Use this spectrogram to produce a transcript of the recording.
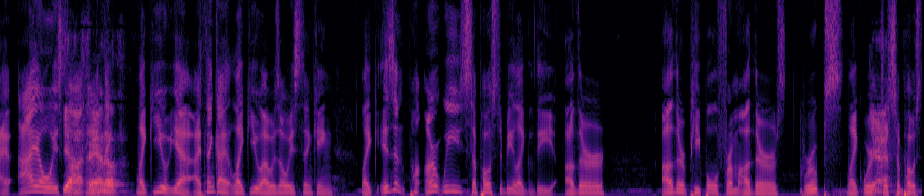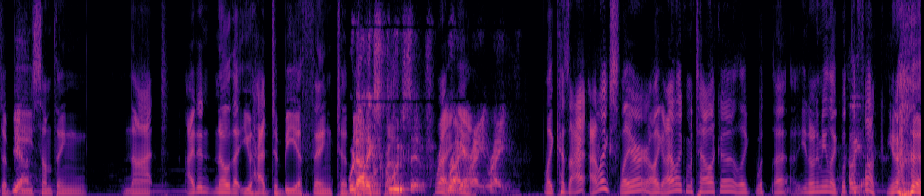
I I always Yeah, thought I think, of. like you yeah I think I like you I was always thinking like isn't aren't we supposed to be like the other other people from other groups like we're Yeah. just supposed to be Yeah. something not I didn't know that you had to be a thing to We're be not exclusive. Right, Right. yeah. Right. Right. like because I, I like Slayer like I like Metallica like what uh, you know what I mean like what Oh, the fuck you know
